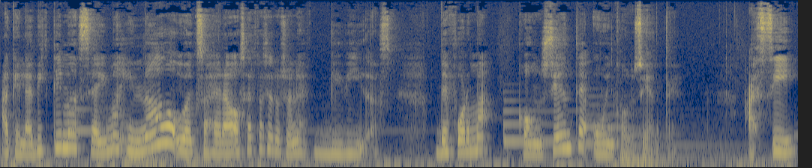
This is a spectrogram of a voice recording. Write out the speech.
a que la víctima se ha imaginado o exagerado ciertas situaciones vividas de forma consciente o inconsciente. Así,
